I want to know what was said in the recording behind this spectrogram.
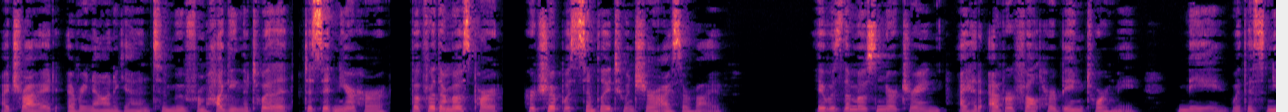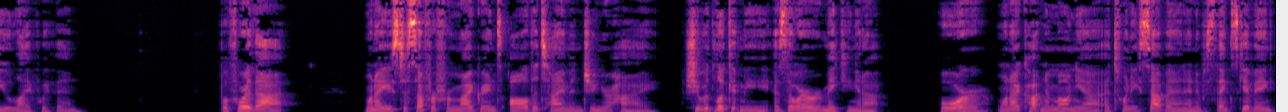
I tried, every now and again, to move from hugging the toilet to sit near her, but for the most part, her trip was simply to ensure I survive. It was the most nurturing I had ever felt her being toward me, me with this new life within. Before that, when I used to suffer from migraines all the time in junior high, she would look at me as though I were making it up. Or when I caught pneumonia at 27 and it was Thanksgiving,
